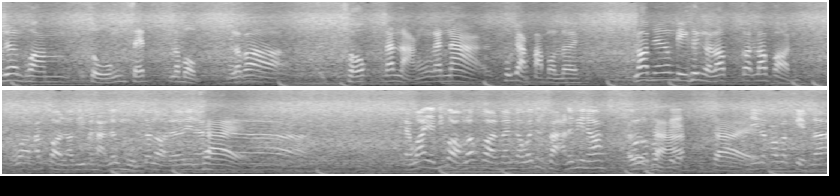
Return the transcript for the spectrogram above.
เรื่องความสูงเซ็ตระบบ แล้วก็โชคด้านหลังด้านหน้า ทุกอย่างปรับหมดเลย รอบนี้ต้องดีขึ้นกว่ารอบก็รอบก่อน เพราะว่าครั้งก่อนเรามีปัญหาเรื่องหมุนตลอดเลยพี่นะใช่ อ่าแต่ว่าอย่างที่บอกรอบก่อนมันเอาไว้ศึกษานะพี่เนาะเออขาเสร็จใช่อันนี้เราก็มาเก็บแล้ว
